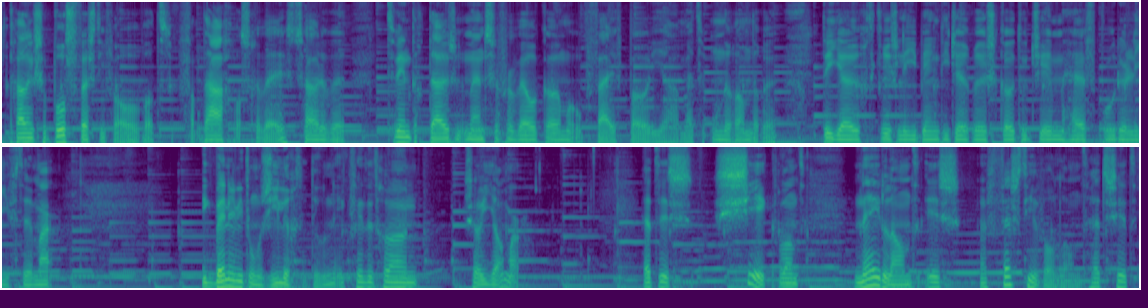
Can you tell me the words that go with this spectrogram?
het Groningse Bosfestival, wat vandaag was geweest, zouden we 20.000 mensen verwelkomen op vijf podia. Met onder andere de jeugd, Chris Liebing, DJ Rush, Go to Gym, Hef, Broederliefde. Maar ik ben hier niet om zielig te doen. Ik vind het gewoon zo jammer. Het is sick, want Nederland is een festivalland. Het zit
